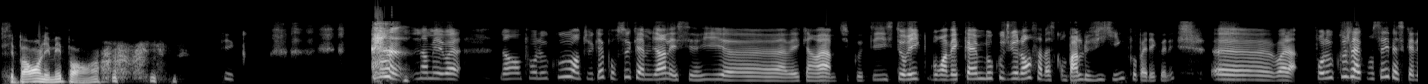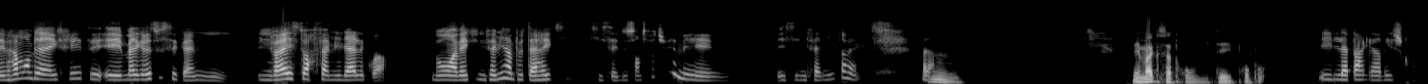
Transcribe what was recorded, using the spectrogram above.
ses parents l'aimaient pas, hein. non mais voilà. Non, pour le coup, en tout cas pour ceux qui aiment bien les séries euh, avec un, un petit côté historique, bon avec quand même beaucoup de violence, hein, parce qu'on parle de Vikings, faut pas déconner. Euh, voilà. Pour le coup, je la conseille parce qu'elle est vraiment bien écrite et, et malgré tout, c'est quand même une, une vraie histoire familiale, quoi. Bon, avec une famille un peu tarée qui, qui essaie de s'entretuer, mais mais c'est une famille quand même. Voilà. Et Max approuve tes propos. Il l'a pas regardé, je crois.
